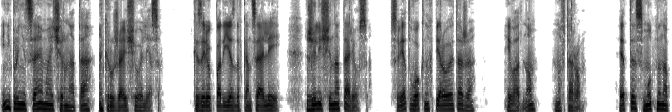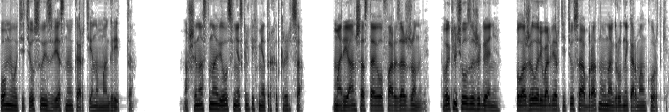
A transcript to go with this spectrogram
и непроницаемая чернота окружающего леса. Козырек подъезда в конце аллеи, жилище нотариуса, свет в окнах первого этажа, и в одном, на втором. Это смутно напомнило Титюсу известную картину Магритта. Машина остановилась в нескольких метрах от крыльца. Марианша оставила фары зажженными, выключила зажигание, положила револьвер Титюса обратно в нагрудный карман куртки.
